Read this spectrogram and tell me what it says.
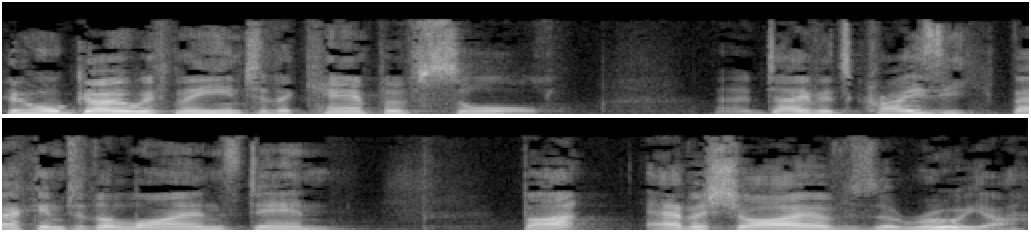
Who will go with me into the camp of Saul? Uh, David's crazy, back into the lion's den. But Abishai of Zeruiah,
